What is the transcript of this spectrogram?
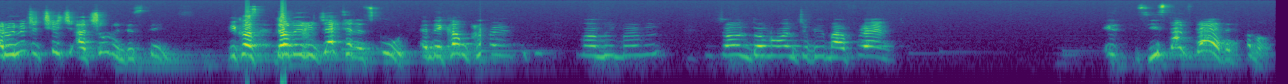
And we need to teach our children these things. Because they'll be rejected at school and they come crying, Mommy, Mommy, John don't want to be my friend. He starts there, the devil.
